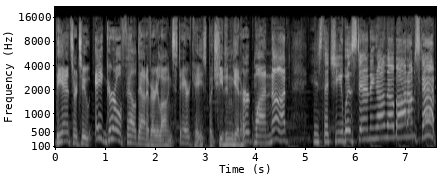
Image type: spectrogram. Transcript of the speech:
The answer to a girl fell down a very long staircase, but she didn't get hurt. Why not? Is that she was standing on the bottom step.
